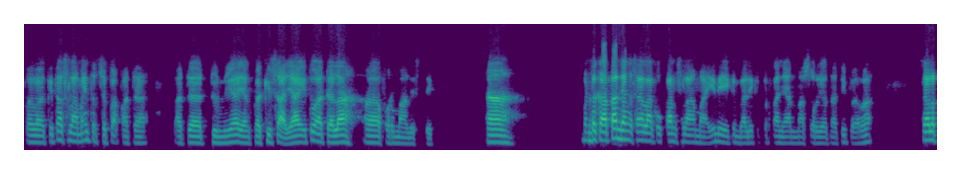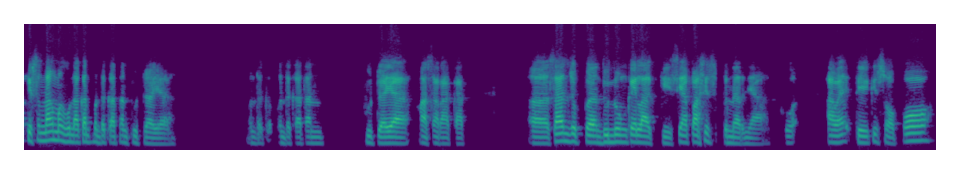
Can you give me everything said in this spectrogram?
bahwa kita selama ini terjebak pada pada dunia yang bagi saya itu adalah uh, formalistik. Nah, pendekatan yang saya lakukan selama ini kembali ke pertanyaan Mas Suryo tadi bahwa saya lebih senang menggunakan pendekatan budaya, pendekatan budaya masyarakat. Uh, saya coba dunungke lagi siapa sih sebenarnya awek di sopo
